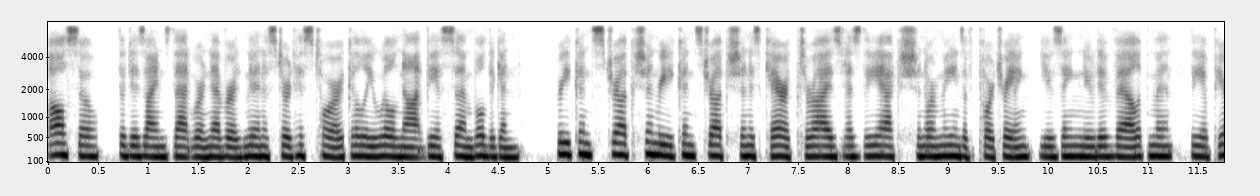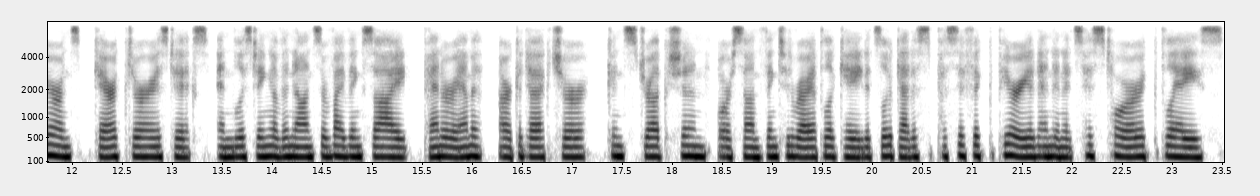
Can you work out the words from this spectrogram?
Also, the designs that were never administered historically will not be assembled again. Reconstruction Reconstruction is characterized as the action or means of portraying, using new development, the appearance, characteristics, and listing of a non surviving site, panorama, architecture, construction, or something to replicate its look at a specific period and in its historic place.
